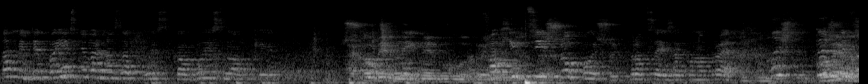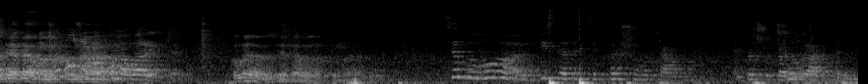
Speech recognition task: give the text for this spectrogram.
Там іде пояснювальна записка, висновки. А Що коли в них? не було прийнято? Фахівці що пишуть про цей законопроект? Ми ж теж Коли не розглядали фахівці, ми Верховна можемо Рада? поговорити. Коли розглядали Верховна Рада? Це було е, після 31 травня. Тепер шукають Будь ласка. підтримку.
